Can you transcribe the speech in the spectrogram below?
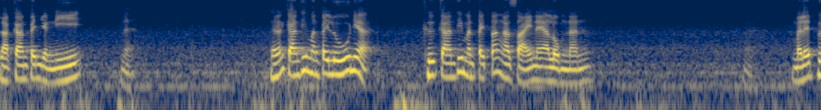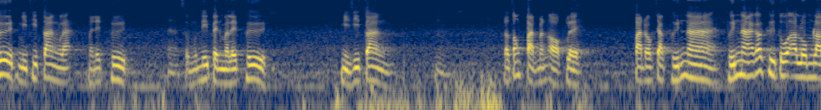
หลักการเป็นอย่างนี้นะดังนั้นการที่มันไปรู้เนี่ยคือการที่มันไปตั้งอาศัยในอารมณ์นั้น เมล็ดพืชมีที่ตั้งละ เมล็ดพืช นะสมมุตินี้เป็นเมล็ดพืช มีที่ตั้ง เราต้องปัดมันออกเลย ปัดออกจากผืนนาผืนนาก็คือตัวอารมณ์เรา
